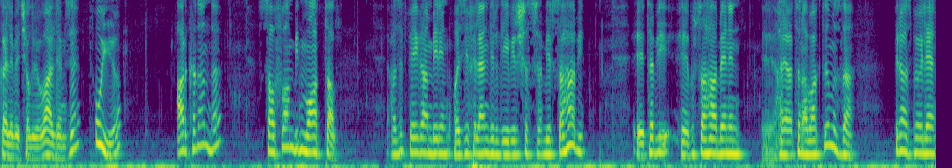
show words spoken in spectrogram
galebe çalıyor validemize. Uyuyor. Arkadan da Safvan bin Muattal Hazreti Peygamber'in vazifelendirdiği bir bir sahabi. E, Tabi e, bu sahabenin e, hayatına baktığımızda biraz böyle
